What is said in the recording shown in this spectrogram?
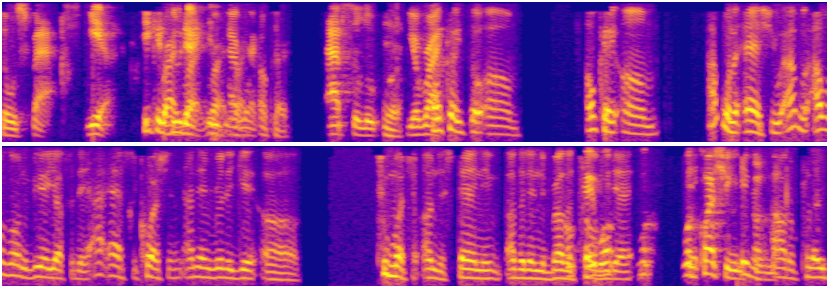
those facts. Yeah, he can Right, do that right, right, right. indirectly. Okay. Absolutely, Yeah. you're right. Okay, so um, okay, um, I want to ask you. I was I was on the video yesterday. I asked a question. I didn't really get uh too much understanding, other than the brother Okay, told what, me that what, what it- question you it was talking about? out of place.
